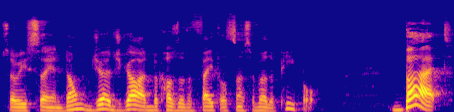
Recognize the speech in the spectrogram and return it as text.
So he's saying, don't judge God because of the faithlessness of other people. But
